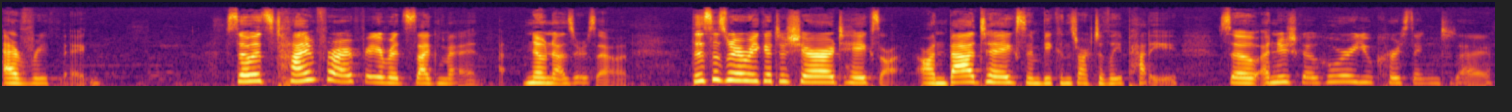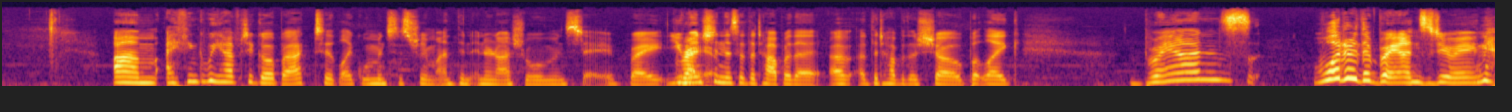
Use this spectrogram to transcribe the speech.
everything. So it's time for our favorite segment, No Nuzzer Zone. This is where we get to share our takes on, on bad takes and be constructively petty. So, Anushka, who are you cursing today? Um, I think we have to go back to like Women's History Month and International Women's Day, right? You Right. mentioned this at the top of the uh, at the top of the show, but like brands, what are the brands doing?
